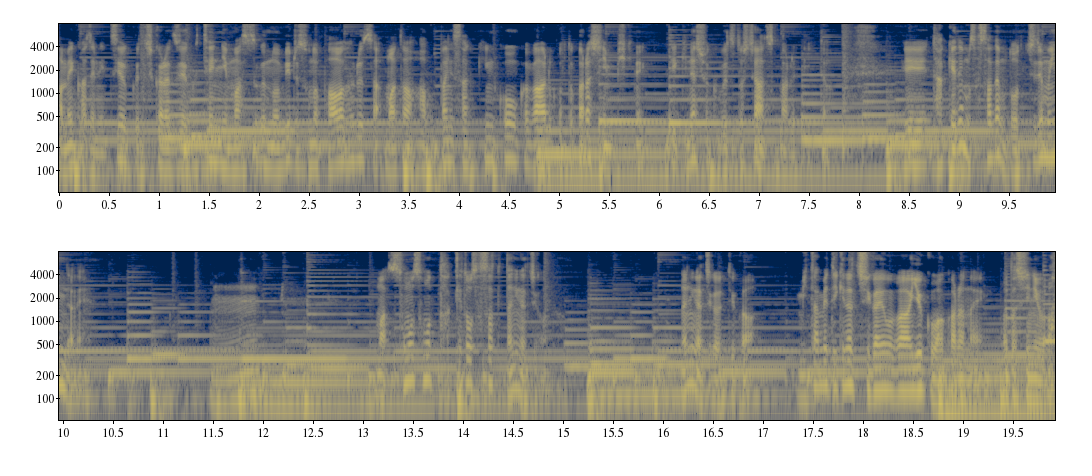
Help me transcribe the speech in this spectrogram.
雨風に強く力強く天にまっすぐ伸びるそのパワフルさ、または葉っぱに殺菌効果があることから神秘的な植物として扱われていた。えー、竹でも笹でもどっちでもいいんだね。うん。まあそもそも竹と笹って何が違うんだ何が違うっていうか、見た目的な違いがよくわからない。私には。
